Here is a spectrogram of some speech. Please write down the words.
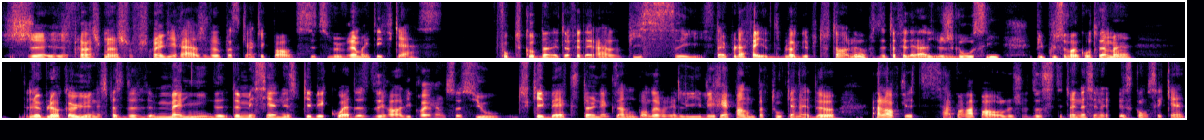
je, franchement, je, ferai un virage, là, parce qu'en quelque part, si tu veux vraiment être efficace, faut que tu coupes dans l'État fédéral. Puis c'est un peu la faillite du Bloc depuis tout ce temps-là. L'État fédéral, il a juste grossi. Puis plus souvent qu'autrement, le Bloc a eu une espèce de, manie de, messianisme québécois de se dire Ah, les programmes sociaux du Québec, c'est un exemple, on devrait les, les, répandre partout au Canada, alors que ça n'a pas rapport. Là. Je veux dire, si tu es un nationaliste conséquent,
